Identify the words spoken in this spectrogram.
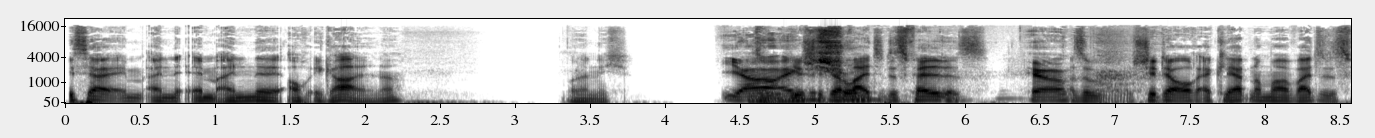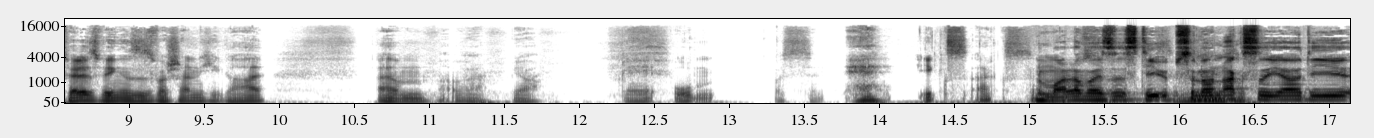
Ist ja im, im Ende auch egal, ne? Oder nicht? Ja, also hier eigentlich steht schon. ja Weite des Feldes. Ja, Also steht ja auch erklärt nochmal Weite des Feldes, deswegen ist es wahrscheinlich egal. Ähm, aber ja. Nee, oben. Was ist denn? Hä? X-Achse? normalerweise ist die Y-Achse ja die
